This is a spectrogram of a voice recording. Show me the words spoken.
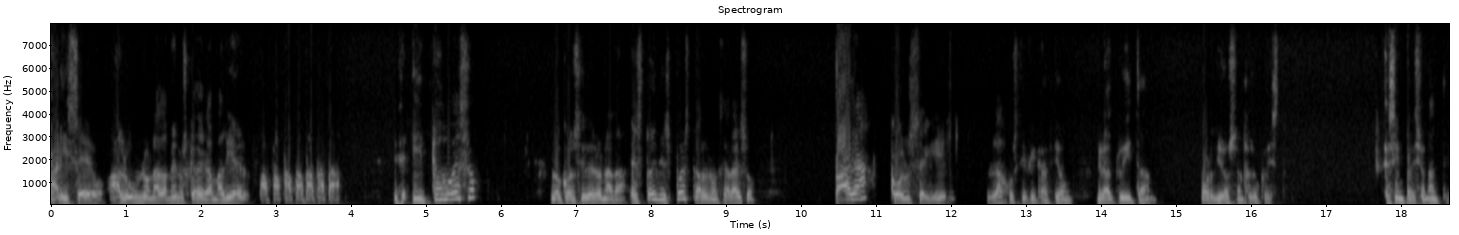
fariseo, alumno nada menos que de Gamaliel, pa, pa, pa, pa, pa, pa. Dice, y todo eso lo considero nada. Estoy dispuesto a renunciar a eso para conseguir la justificación gratuita por Dios en Jesucristo. Es impresionante.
